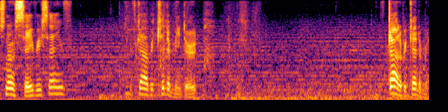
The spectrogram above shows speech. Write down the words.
There's no savey save? You've gotta be kidding me, dude. You've gotta be kidding me.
